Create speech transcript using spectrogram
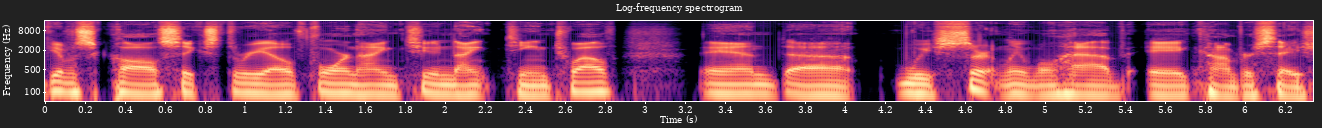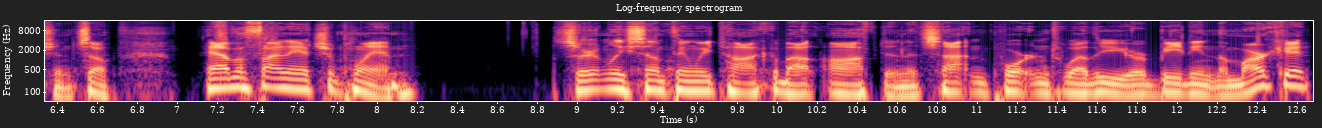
give us a call 630-492-1912 and uh, we certainly will have a conversation. So have a financial plan. Certainly something we talk about often. It's not important whether you're beating the market.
